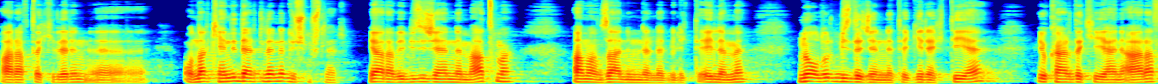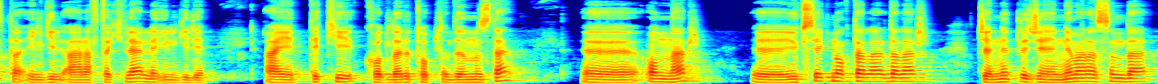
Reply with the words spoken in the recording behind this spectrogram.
Araf'takilerin e, onlar kendi dertlerine düşmüşler. Ya Rabbi bizi cehenneme atma. Aman zalimlerle birlikte eyleme. Ne olur biz de cennete girek diye yukarıdaki yani Araf'ta ilgili Araf'takilerle ilgili ayetteki kodları topladığımızda e, onlar e, yüksek noktalardalar. Cennetle cehennem arasında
